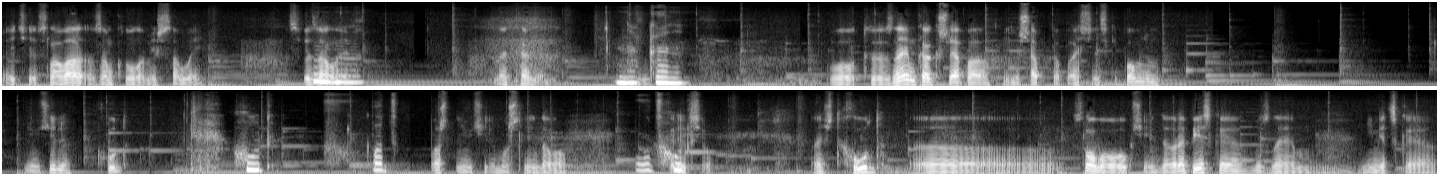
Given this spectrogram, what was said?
Эти слова замкнуло между собой. Связало их на Canon. Неканон. Вот. Знаем, как шляпа или шапка по-осетински, помним. Не учили? Худ. Худ. Вот. Может, не учили, может, не давал. Вот Скорее худ. всего. Значит, худ. э, Слово общеиндоевропейское. Мы знаем немецкое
